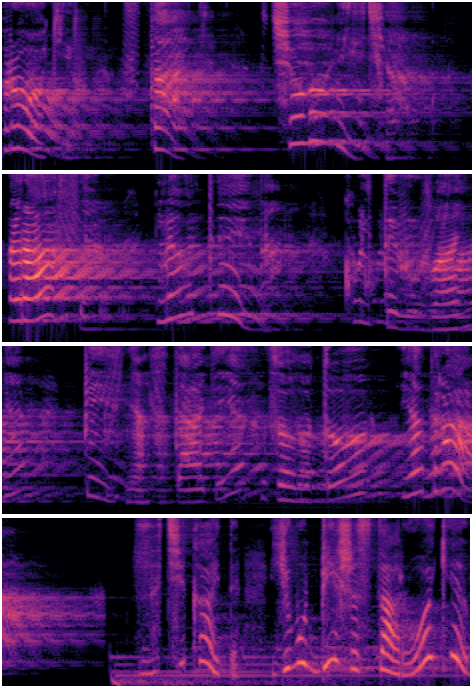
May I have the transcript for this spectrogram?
років. Стать. Чоловіча. Раса. Людина. Культивування. Пізня стадія золотого ядра. Зачекайте, йому більше ста років?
